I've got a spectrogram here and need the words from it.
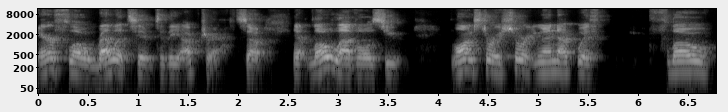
airflow relative to the updraft. So at low levels, you, long story short, you end up with flow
